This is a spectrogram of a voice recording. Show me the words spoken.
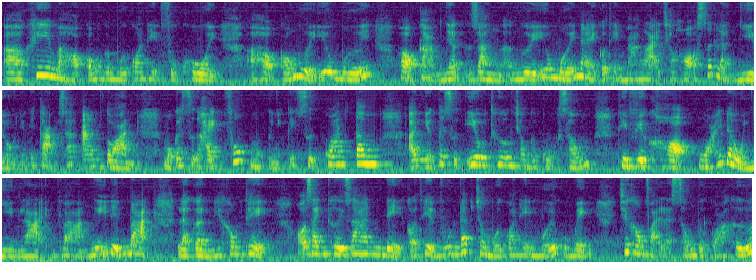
À, khi mà họ có một cái mối quan hệ phục hồi à, họ có người yêu mới họ cảm nhận rằng người yêu mới này có thể mang lại cho họ rất là nhiều những cái cảm giác an toàn một cái sự hạnh phúc một cái, những cái sự quan tâm à, những cái sự yêu thương trong cái cuộc sống. Thì việc họ ngoái đầu nhìn lại và nghĩ đến bạn là gần như không thể. Họ dành thời gian để có thể vun đắp cho mối quan hệ mới của mình chứ không phải là sống với quá khứ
